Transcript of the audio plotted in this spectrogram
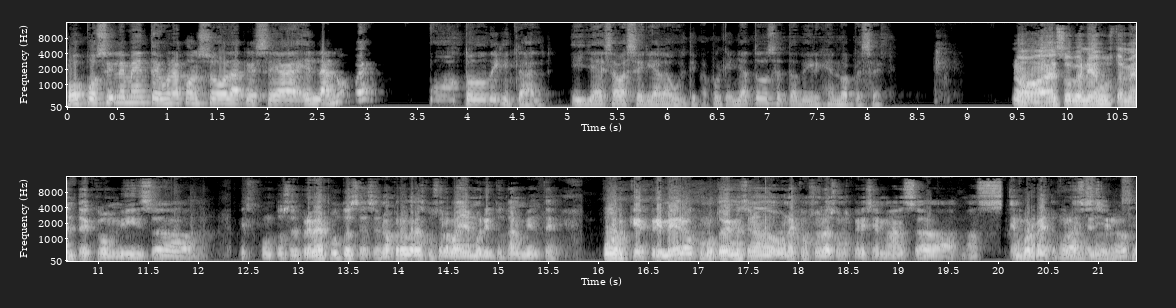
o posiblemente una consola que sea en la nube o todo digital. Y ya esa sería la última, porque ya todo se está dirigiendo a PC. No, a eso venía justamente con mis, ah, mis puntos. El primer punto es ese. No creo que las consolas vayan a morir totalmente Porque primero, como te había mencionado, una consola es una experiencia más, ah, más envolvente, por así decirlo. sí.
